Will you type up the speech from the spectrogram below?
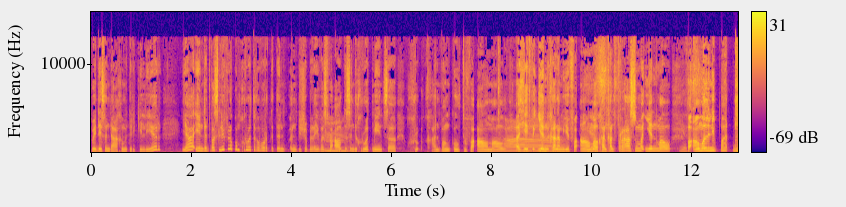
2000 daar gematrikuleer. Ja, en dit was lieflik om groot geword het in in Bishop Lywes mm. veral tussen die groot mense gro gaan winkel toe vir almal. Ah, As jy vir een gaan, dan moet jy vir almal yes. gaan gaan vra sommer eenmal Yes. vir almal in die pad.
